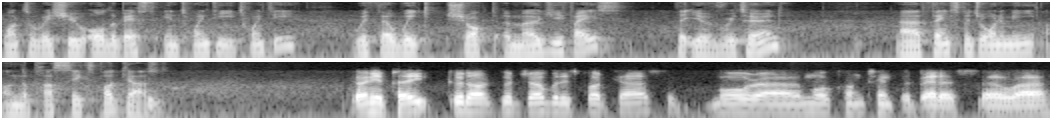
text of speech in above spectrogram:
want to wish you all the best in 2020 with a weak, shocked emoji face that you've returned. Uh, thanks for joining me on the Plus Six podcast. Good on you, Pete. Good, uh, good job with this podcast. More, uh, more content, the better. So uh,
